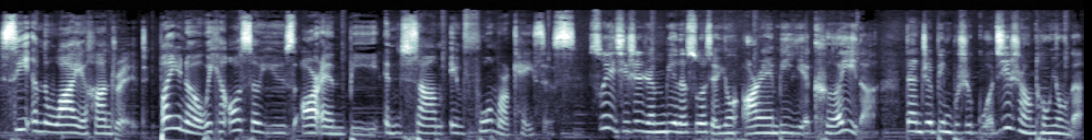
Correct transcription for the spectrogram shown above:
CNY 100. But you know, we can also use RMB in some informal cases. 所以其实人民币的缩写用 RMB 也可以的，但这并不是国际上通用的，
